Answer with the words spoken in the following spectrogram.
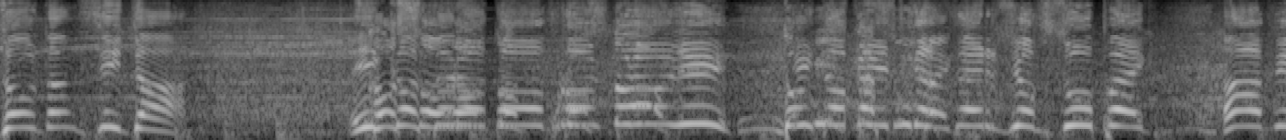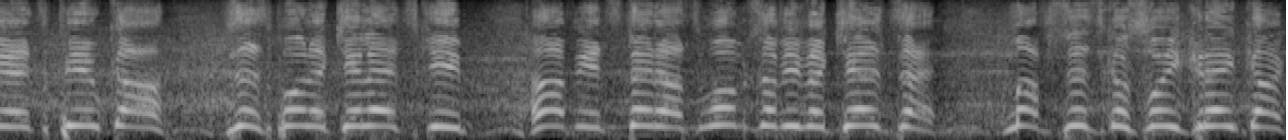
Zoltan Sita i Kosorotow prosto. broni i Dobitka Słupek. Sergio w słupek, a więc piłka w zespole kieleckim, a więc teraz Łomża Kielce ma wszystko w swoich rękach.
